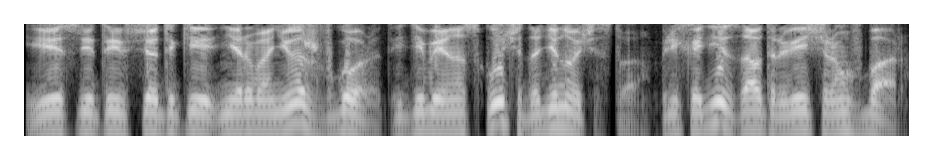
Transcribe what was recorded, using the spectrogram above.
«Если ты все-таки не рванешь в город и тебе наскучит одиночество, приходи завтра вечером в бар.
